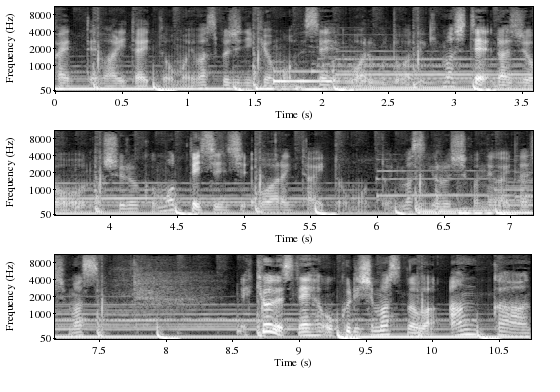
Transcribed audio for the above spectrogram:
帰ってまいりたいと思います。無事に今日もですね終わることができましてラジオの収録をもって一日終わりたいと思っております。よろしくお願いいたします。今日ですね、お送りしますのは、アンカ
